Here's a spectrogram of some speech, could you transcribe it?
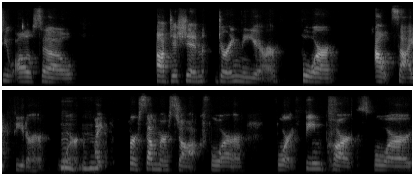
to also audition during the year for outside theater mm, work, mm-hmm. like for summer stock, for for theme parks, for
